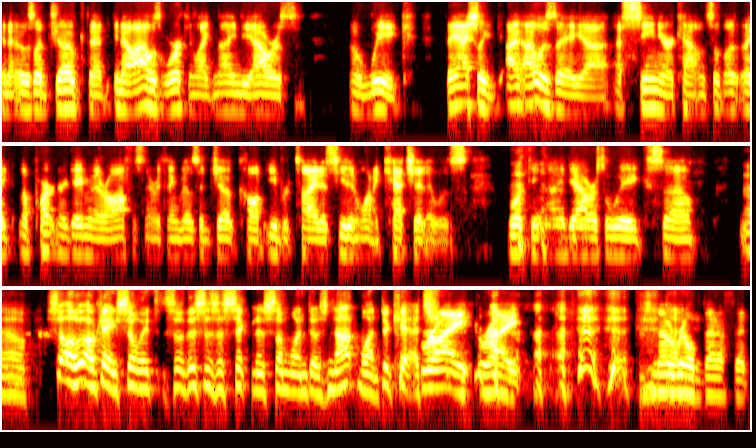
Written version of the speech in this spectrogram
And it was a joke that, you know, I was working like 90 hours a week. They actually, I, I was a, uh, a senior accountant. So like the partner gave me their office and everything, but it was a joke called Ebertitis. He didn't want to catch it. It was working 90 hours a week. So no. So okay, so it so this is a sickness someone does not want to catch. Right, right. There's no real benefit.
